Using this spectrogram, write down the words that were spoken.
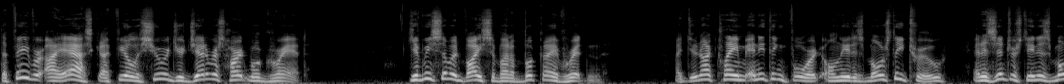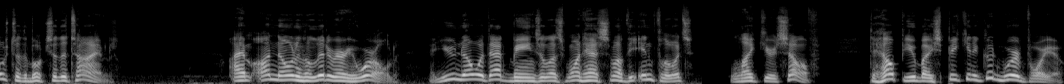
The favor I ask, I feel assured your generous heart will grant. Give me some advice about a book I have written. I do not claim anything for it, only it is mostly true and as interesting as most of the books of the times. I am unknown in the literary world, and you know what that means unless one has some of the influence, like yourself, to help you by speaking a good word for you.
